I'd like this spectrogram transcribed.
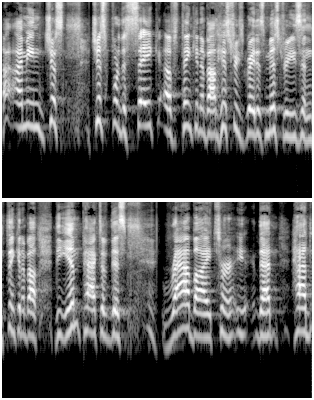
I mean, just, just for the sake of thinking about history's greatest mysteries and thinking about the impact of this rabbi that had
